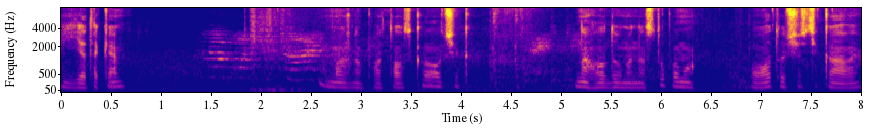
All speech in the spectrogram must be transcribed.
є таке. Можна портал скролчик. На голду ми наступимо. О, тут щось цікаве.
